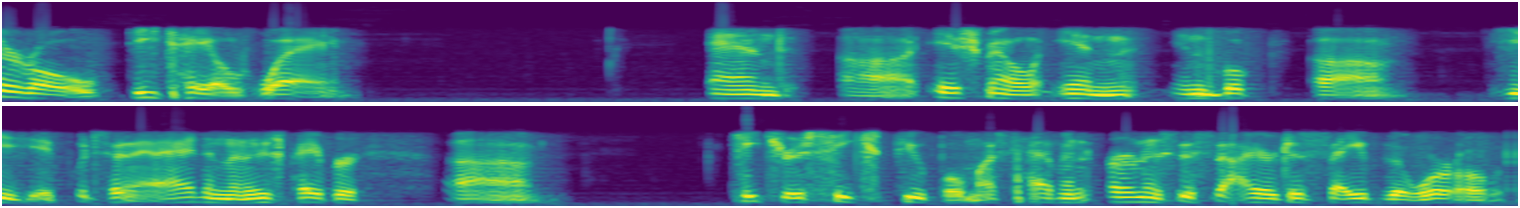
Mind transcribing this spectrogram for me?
thorough, detailed way. And uh, Ishmael in in the book, um, he, he puts an ad in the newspaper uh, teacher seeks pupil must have an earnest desire to save the world.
